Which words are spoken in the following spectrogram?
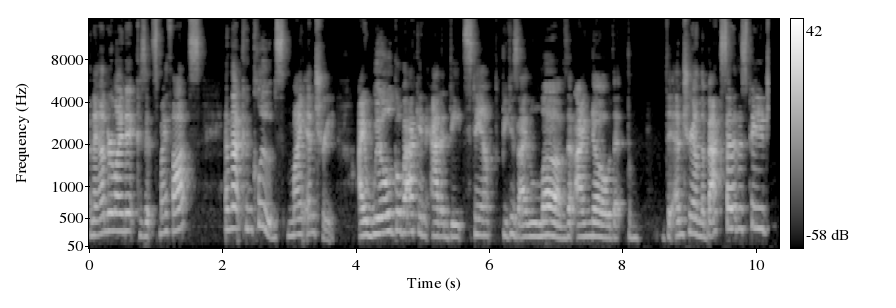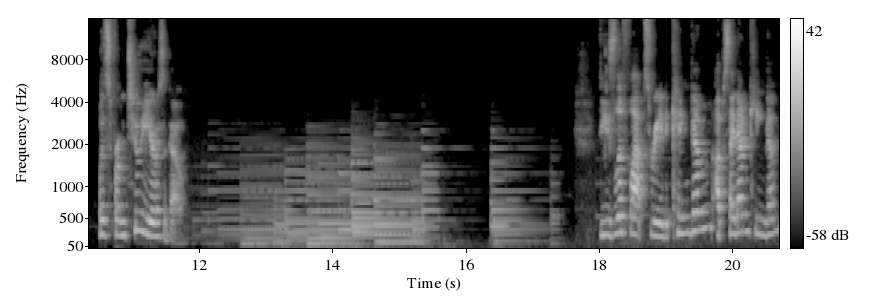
And I underline it because it's my thoughts. And that concludes my entry. I will go back and add a date stamp because I love that I know that the, the entry on the back side of this page was from two years ago. These lift flaps read Kingdom, Upside Down Kingdom,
